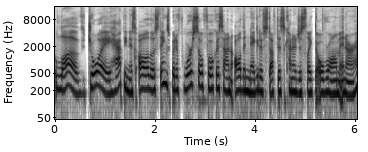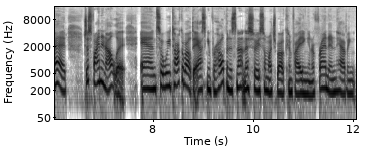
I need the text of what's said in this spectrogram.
love joy happiness all those things. But if we're so focused on all the negative stuff that's kind of just like the overwhelm in our head just find an outlet. And so we talk about the asking for help and it's not necessarily so much about confiding in a friend and having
